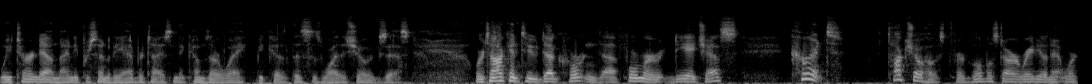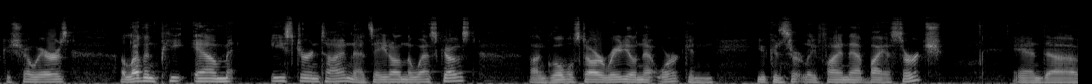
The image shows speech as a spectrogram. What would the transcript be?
We turn down 90% of the advertising that comes our way because this is why the show exists. We're talking to Doug Horton, uh, former DHS, current talk show host for Global Star Radio Network. The show airs 11 p.m. Eastern Time. That's 8 on the West Coast on Global Star Radio Network, and you can certainly find that by a search. And uh,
